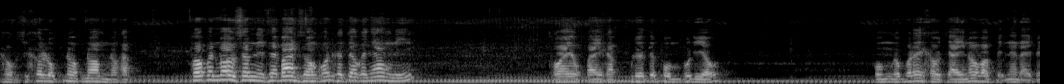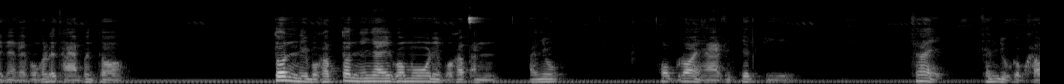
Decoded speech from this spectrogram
เขาสิเขาลบนอบน้อมเนาะครับ พอเป็นเว่าสำนิทไทยบ้านสองคนเขาเจ้าก็ย่างหนี้ถอยออกไปครับเหลือแต่ผมผู้เดียว ผมก็บ่ได้เข้าใจเนาะว่าเป็นอะไรเป็นอะไรผมก็เลยถามเพิ่นต่อต้นนี่บ่ครับ ต้นใหญ่ๆกว่าหมูนี่บ่ครับ อันอายุหกร้อยห้าสิบเจ็ดปี ใช่ ฉันอยู่กับเขา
